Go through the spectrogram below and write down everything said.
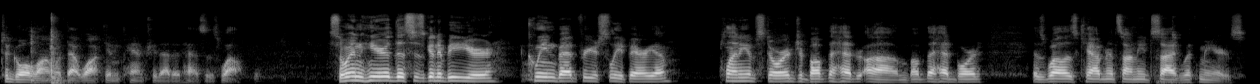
to go along with that walk-in pantry that it has as well. So in here, this is going to be your queen bed for your sleep area. Plenty of storage above the head uh, above the headboard as well as cabinets on each side with mirrors.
